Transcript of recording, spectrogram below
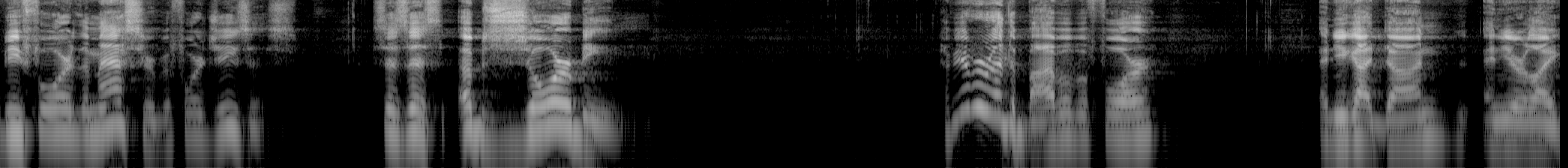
before the Master, before Jesus. It says this absorbing. Have you ever read the Bible before and you got done and you're like,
